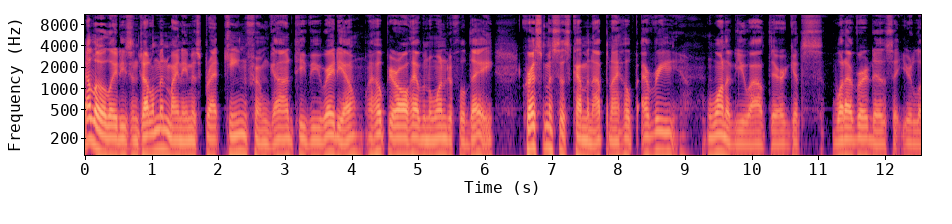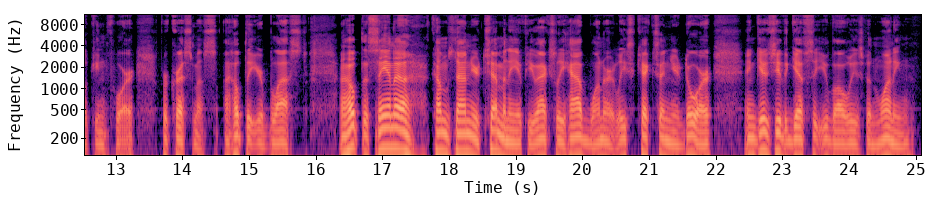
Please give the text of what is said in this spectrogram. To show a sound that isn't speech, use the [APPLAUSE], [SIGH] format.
Hello, ladies and gentlemen. My name is Brett Keane from God TV Radio. I hope you're all having a wonderful day. Christmas is coming up, and I hope every one of you out there gets whatever it is that you're looking for for Christmas. I hope that you're blessed. I hope that Santa comes down your chimney if you actually have one, or at least kicks in your door and gives you the gifts that you've always been wanting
